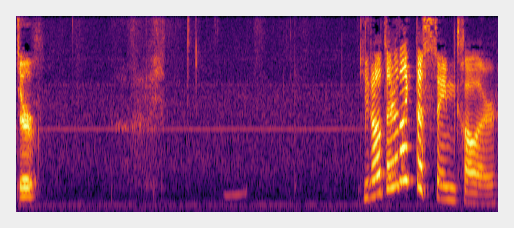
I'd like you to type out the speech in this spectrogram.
dirt. You know, they're like the same color.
